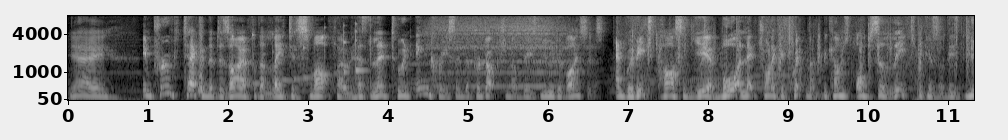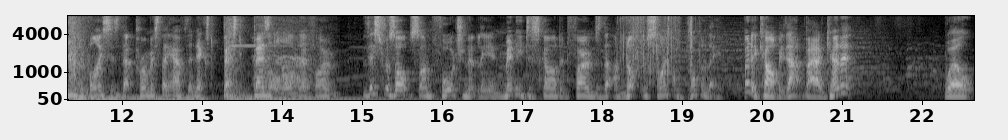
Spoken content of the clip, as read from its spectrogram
Yay. Improved tech and the desire for the latest smartphone has led to an increase in the production of these new devices. And with each passing year, more electronic equipment becomes obsolete because of these new devices that promise they have the next best bezel on their phone. This results, unfortunately, in many discarded phones that are not recycled properly. But it can't be that bad, can it? Well,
